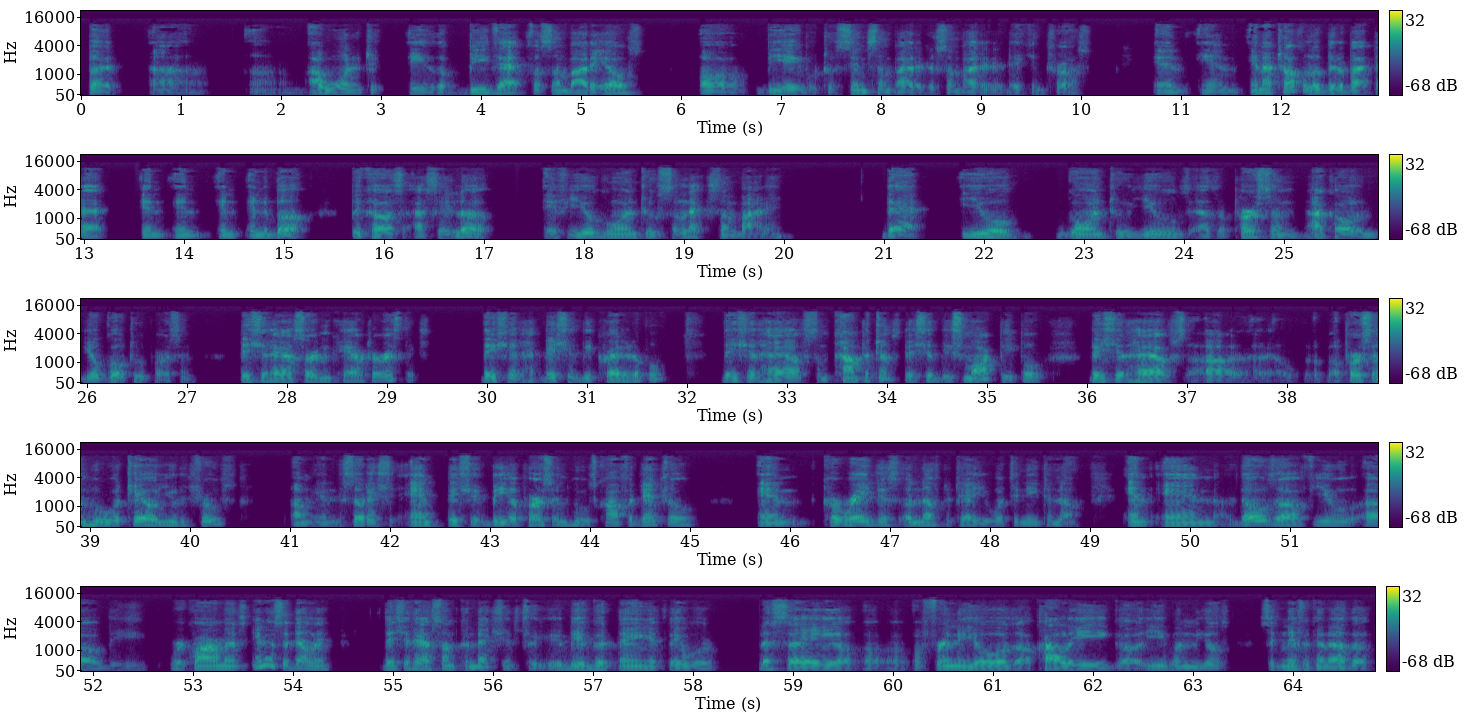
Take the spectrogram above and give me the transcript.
but uh, um, I wanted to either be that for somebody else or be able to send somebody to somebody that they can trust. And and and I talk a little bit about that in in in in the book because I say, look, if you're going to select somebody that you're going to use as a person, I call them your go-to person, they should have certain characteristics. They should they should be creditable. They should have some competence. They should be smart people. They should have uh, a person who will tell you the truth. Um, and so they should, and they should be a person who's confidential and courageous enough to tell you what you need to know. And and those are a few of the requirements. And incidentally, they should have some connections to you. It'd be a good thing if they were, let's say, a, a, a friend of yours, or a colleague, or even your significant other,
